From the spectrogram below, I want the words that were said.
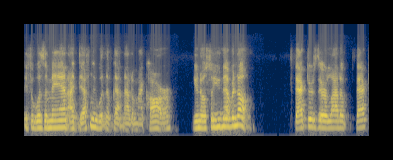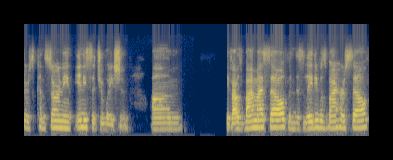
if it was a man, I definitely wouldn't have gotten out of my car. You know, so you never know. Factors, there are a lot of factors concerning any situation. Um, if I was by myself and this lady was by herself,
